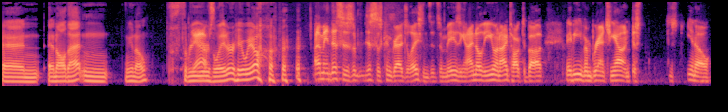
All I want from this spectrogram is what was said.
and and all that, and you know. Three Yeah. years later, here we are. I mean, this is this is congratulations. It's amazing. And I know that you and I talked about maybe even branching out and just just you know,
